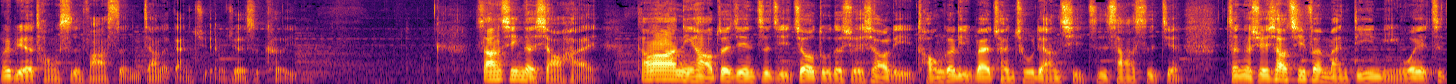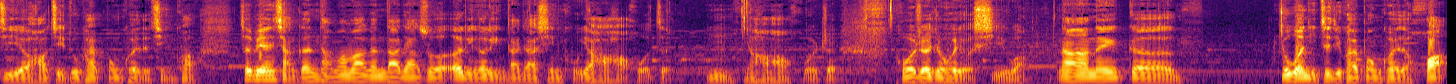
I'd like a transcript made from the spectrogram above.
为别的同事发声，这样的感觉，我觉得是可以的。伤心的小孩，康妈妈你好，最近自己就读的学校里，同个礼拜传出两起自杀事件，整个学校气氛蛮低迷，我也自己也有好几度快崩溃的情况。这边想跟唐妈妈跟大家说，二零二零大家辛苦，要好好活着，嗯，要好好活着，活着就会有希望。那那个，如果你自己快崩溃的话，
